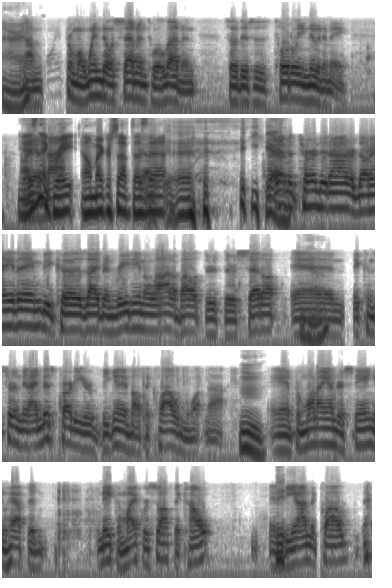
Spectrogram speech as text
All right. I'm going from a Windows 7 to 11, so this is totally new to me. Yeah, I isn't that not- great how Microsoft does that? Uh, I haven't turned it on or done anything because I've been reading a lot about their their setup, and it concerns me. And I missed part of your beginning about the cloud and whatnot. Hmm. And from what I understand, you have to make a Microsoft account and It- be on the cloud.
